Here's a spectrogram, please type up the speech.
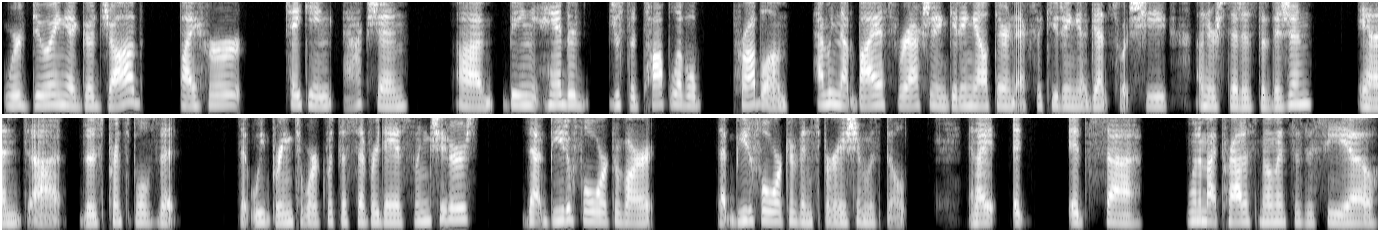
we're doing a good job by her taking action, um, being handed just a top level problem having that bias for action and getting out there and executing against what she understood as the vision and uh, those principles that that we bring to work with us every day as sling shooters, that beautiful work of art, that beautiful work of inspiration was built. And I, it, it's, uh, one of my proudest moments as a CEO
